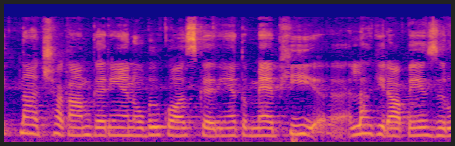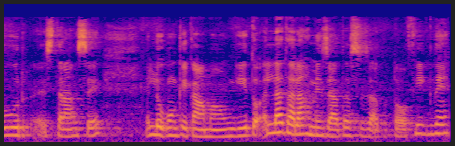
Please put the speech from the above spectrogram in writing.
इतना अच्छा काम कर रही हैं, नोबल कॉज कर रही हैं तो मैं भी अल्लाह की राह पे ज़रूर इस तरह से लोगों के काम आऊँगी। तो अल्लाह ताला हमें ज़्यादा से ज़्यादा तौफीक दें।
